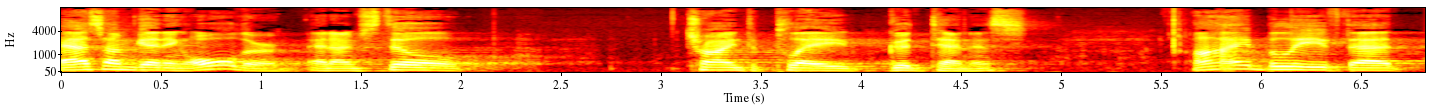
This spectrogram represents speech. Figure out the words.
as I'm getting older and I'm still trying to play good tennis, I believe that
